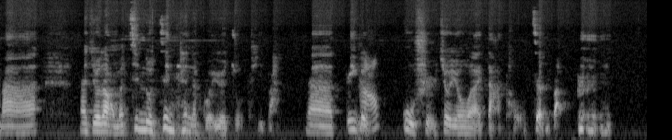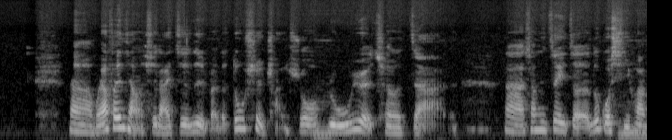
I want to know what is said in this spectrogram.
啦。那就让我们进入今天的鬼月主题吧。那第一个故事就由我来打头阵吧。那我要分享的是来自日本的都市传说——如月车站。那像是这一则，如果喜欢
